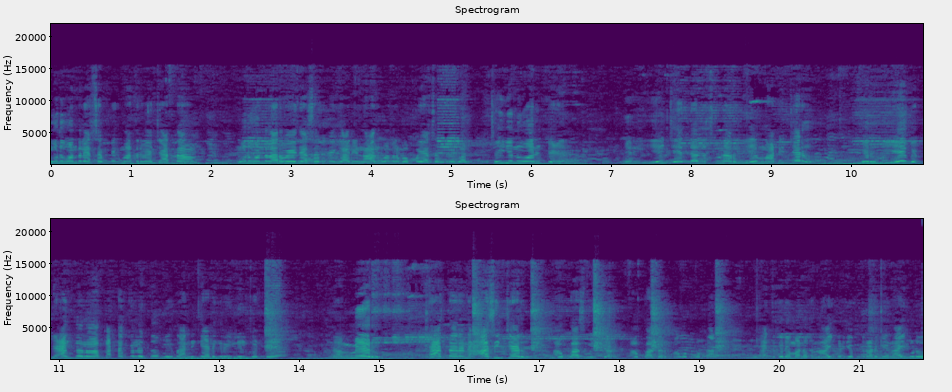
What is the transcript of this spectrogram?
మూడు వందల ఎస్ఎఫ్టీకి మాత్రమే చేస్తాం. మూడు వందల అరవై ఐదు ఎస్ఎఫ్టీ కానీ నాలుగు వందల ముప్పై ఎస్ఎఫ్టీ కానీ చెయ్యను అంటే మీరు ఏం చేద్దాం చూసుకున్నారు? ఏం మాట ఇచ్చారు మీరు ఏ బ్యాంకులో కట్టక్కర్లేదు మిగతా అన్ని కేటగిరీ ఇల్లు కట్టే నమ్మారు చేస్తారని ఆశించారు అవకాశం ఇచ్చారు. అవకాశాన్ని పోగొట్టుకుంటారు. అందుకనే మన ఒక నాయకుడు చెప్తున్నాడు మీ నాయకుడు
